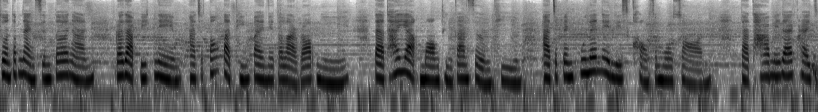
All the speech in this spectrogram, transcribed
ส่วนตำแหน่งเซนเตอร์นั้น ระดับบิ๊กเนมอาจจะต้องตัดทิ้งไปในตลาดรอบนี้ แต่ถ้าอยากมองถึงการเสริมทีม อาจจะเป็นผู้เล่นในลิสต์ของสโมสร แต่ถ้าไม่ได้ใครจ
